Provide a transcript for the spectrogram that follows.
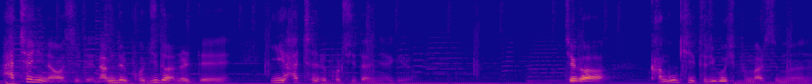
하천이 나왔을 때 남들 보지도 않을 때 이 하천을 볼 수 있다는 이야기예요. 제가 강국히 드리고 싶은 말씀은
